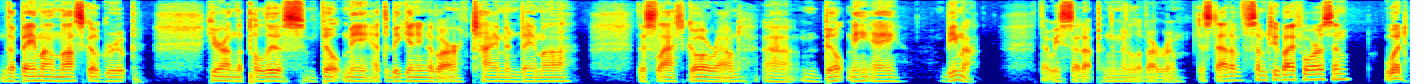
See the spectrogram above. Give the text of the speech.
the Bema Moscow group here on the Palouse built me at the beginning of our time in Bema. This last go around, uh, built me a Bima that we set up in the middle of our room, just out of some two by fours and wood.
